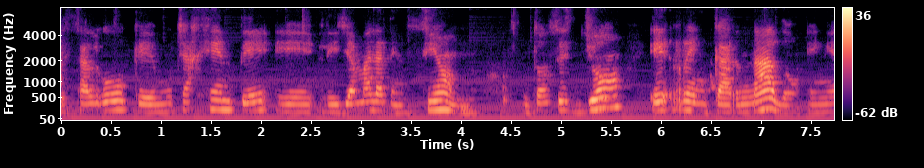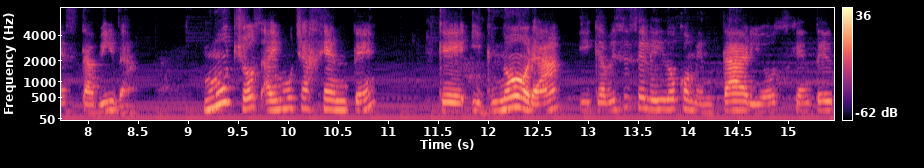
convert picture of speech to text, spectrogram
es algo que mucha gente eh, le llama la atención. Entonces yo he reencarnado en esta vida. Muchos, hay mucha gente que ignora y que a veces he leído comentarios, gente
